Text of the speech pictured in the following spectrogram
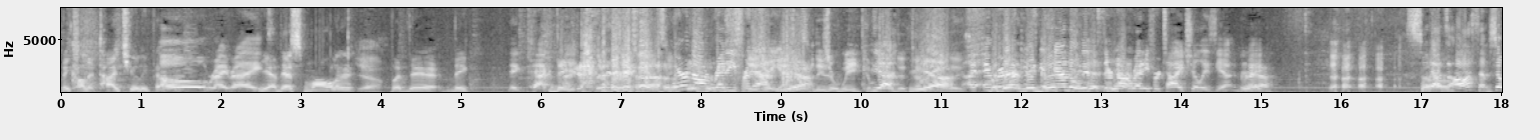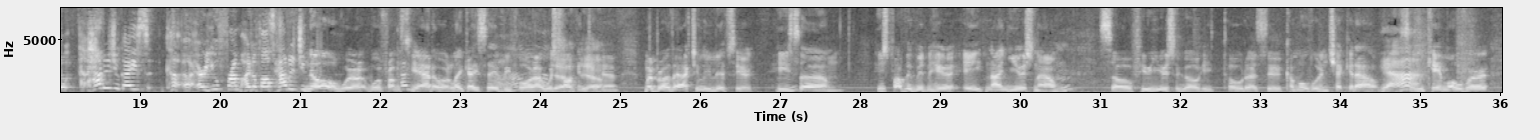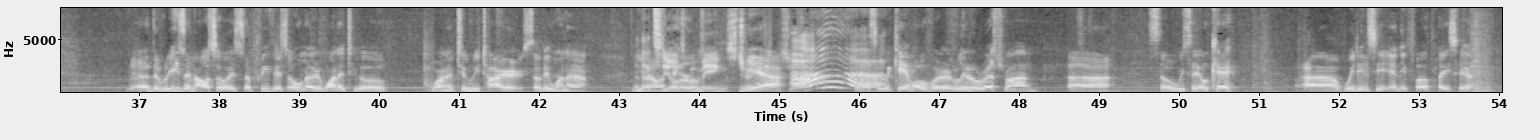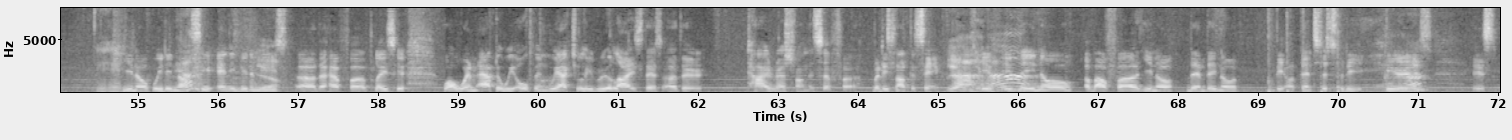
they call it Thai chili pepper. Oh, right, right. Yeah, they're smaller. Yeah. But they're they Big pack. they. They're very spicy. We're not ready for These that are, yet. these, Yeah. are, these are weak compared Yeah. to Thai Yeah. chilies. I- and But they're- they're can good- handle they're this. good, They're yeah. not ready for Thai chilies yet, right? yeah. so Well, that's awesome. So, how did you guys? uh, Are you from Idaho Falls? How did you? No, we're we're from Come here. Seattle. Like I said before, I was Yeah, talking to him. My brother actually lives here. He's Mm-hmm. um, he's probably been here eight nine years now. Mm-hmm. So a few years ago, he told us to come over and check it out. Yeah. So we came over. Uh, the reason also is the previous owner wanted to go, wanted to retire, so they want to. and that's the owner of Ming's Chinese. Yeah. Ah. Yeah, so we came over, a little restaurant. Uh, so we say, okay. Uh, we didn't see any pho place here. You know, we did not see any Vietnamese uh, that have pho place here. Well, when after we opened, we actually realized there's other Thai restaurant that serve pho, but it's not the same. Yeah. If, if they know about pho, you know, then they know the authenticity here Uh-huh. is is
